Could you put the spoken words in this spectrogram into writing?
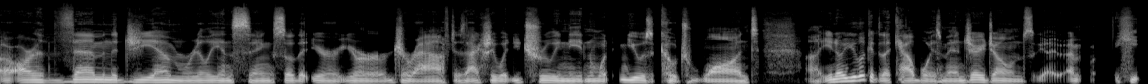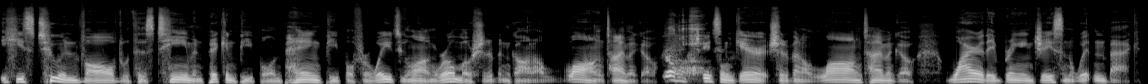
Are, are them and the GM really in sync so that your your draft is actually what you truly need and what you as a coach want? Uh, you know, you look at the Cowboys, man. Jerry Jones, I'm, he he's too involved with his team and picking people and paying people for way too long. Romo should have been gone a long time ago. Oh, Jason Garrett should have been a long time ago. Why are they bringing Jason Witten back?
